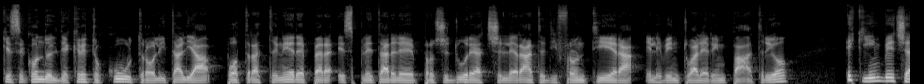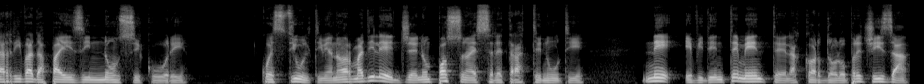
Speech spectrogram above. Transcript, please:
che secondo il decreto Cutro l'Italia può trattenere per espletare le procedure accelerate di frontiera e l'eventuale rimpatrio, e chi invece arriva da paesi non sicuri. Questi ultimi a norma di legge non possono essere trattenuti, né evidentemente, l'accordo lo precisa,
